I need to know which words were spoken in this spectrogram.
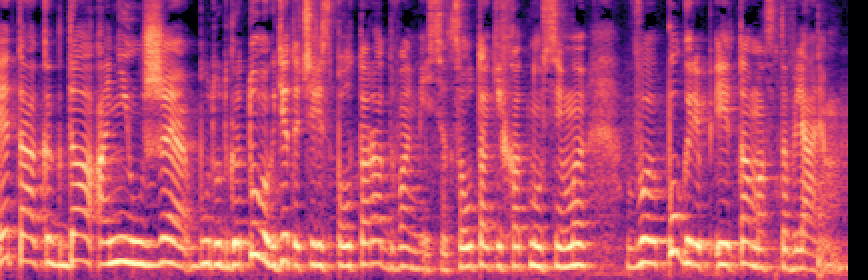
это когда они уже будут готовы где-то через полтора-два месяца. Вот так их относим мы в погреб и там оставляем.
